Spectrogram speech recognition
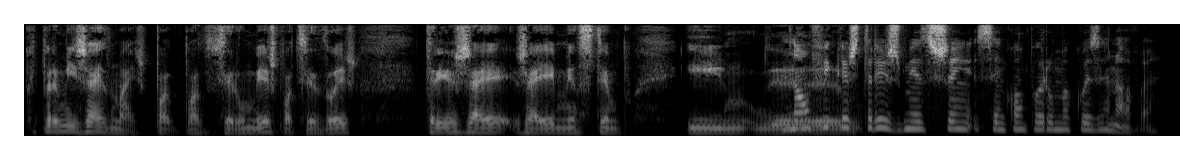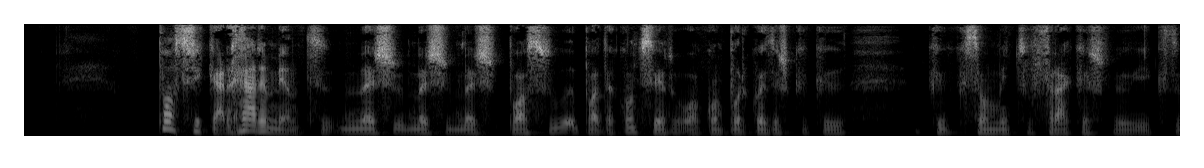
que, para mim já é demais. Pode, pode ser um mês, pode ser dois. Três já é, já é imenso tempo. E, não ficas três meses sem, sem compor uma coisa nova? Posso ficar, raramente, mas, mas, mas posso, pode acontecer, ou compor coisas que, que, que, que são muito fracas e que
